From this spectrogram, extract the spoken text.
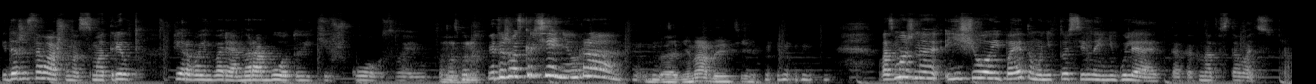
И даже Саваш у нас смотрел 1 января на работу идти в школу свою. Потом угу. смотрю, это же воскресенье, ура! Да, не надо идти. Возможно, еще и поэтому никто сильно и не гуляет, так как надо вставать с утра.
